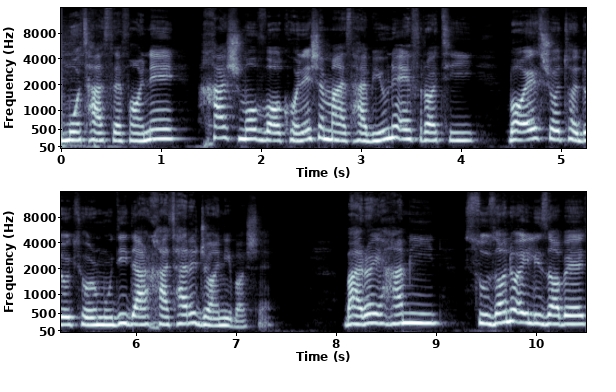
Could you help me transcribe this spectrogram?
متاسفانه خشم و واکنش مذهبیون افراطی باعث شد تا دکتر مودی در خطر جانی باشه. برای همین سوزان و الیزابت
